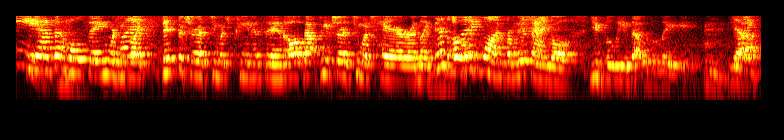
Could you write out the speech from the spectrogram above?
mean? he has that whole thing where he's Like- like, this picture has too much penis in, oh that picture has too much hair, and like this oh this one from this angle, you'd believe that was a lady. Mm. Yeah.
